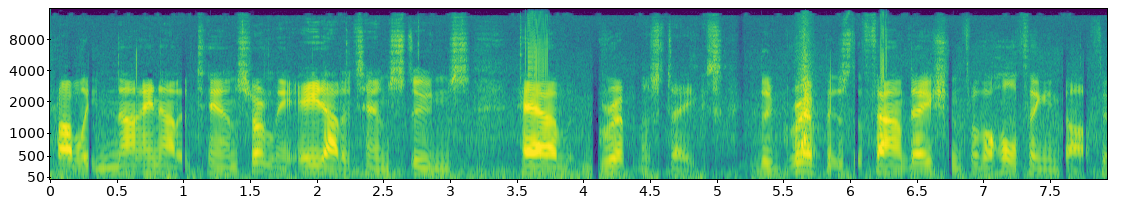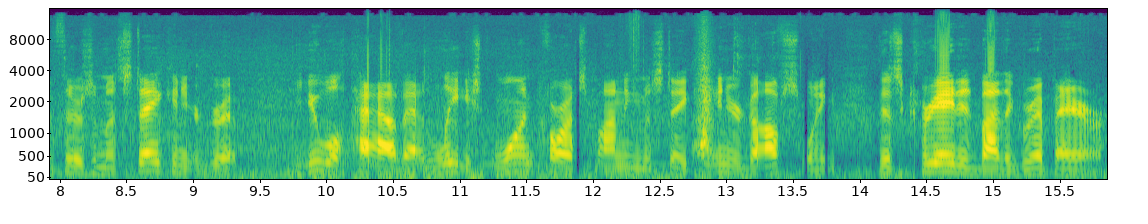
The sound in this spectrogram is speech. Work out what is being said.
probably 9 out of 10, certainly 8 out of 10 students have grip mistakes. The grip is the foundation for the whole thing in golf. If there's a mistake in your grip, you will have at least one corresponding mistake in your golf swing that's created by the grip error.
